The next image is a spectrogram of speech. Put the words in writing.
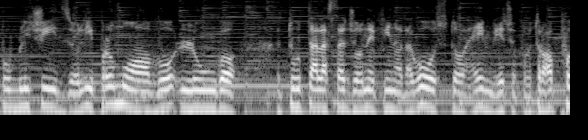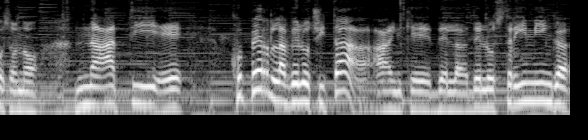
pubblicizzo, li promuovo lungo tutta la stagione fino ad agosto e invece purtroppo sono nati e per la velocità anche del- dello streaming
